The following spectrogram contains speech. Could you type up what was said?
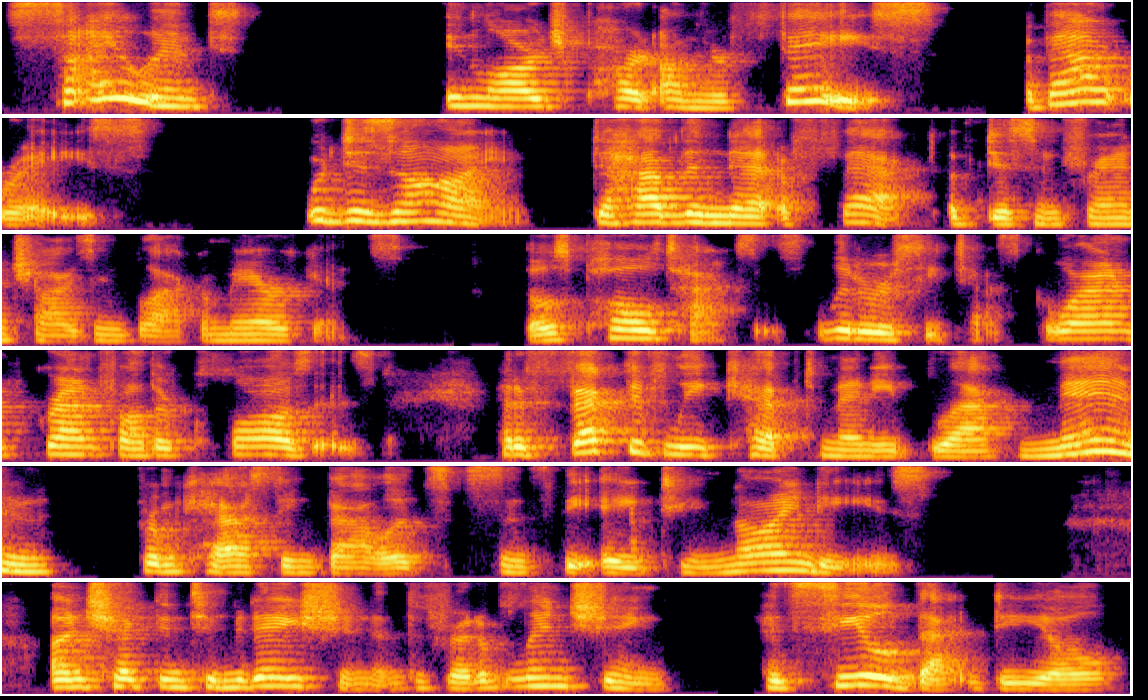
silent in large part on their face about race, were designed to have the net effect of disenfranchising Black Americans. Those poll taxes, literacy tests, grandfather clauses had effectively kept many Black men from casting ballots since the 1890s. Unchecked intimidation and the threat of lynching had sealed that deal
